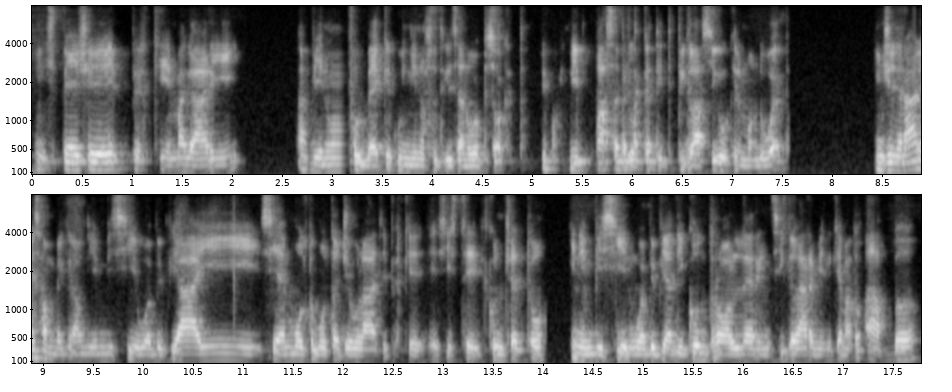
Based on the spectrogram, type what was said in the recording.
in specie perché magari avviene un fallback e quindi non sto utilizzando WebSocket e quindi passa per l'HTTP classico che è il mondo web. In generale, se ha un background di MVC o Web API si è molto molto agevolati perché esiste il concetto in MVC, in Web API di controller, in siglar viene chiamato hub,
